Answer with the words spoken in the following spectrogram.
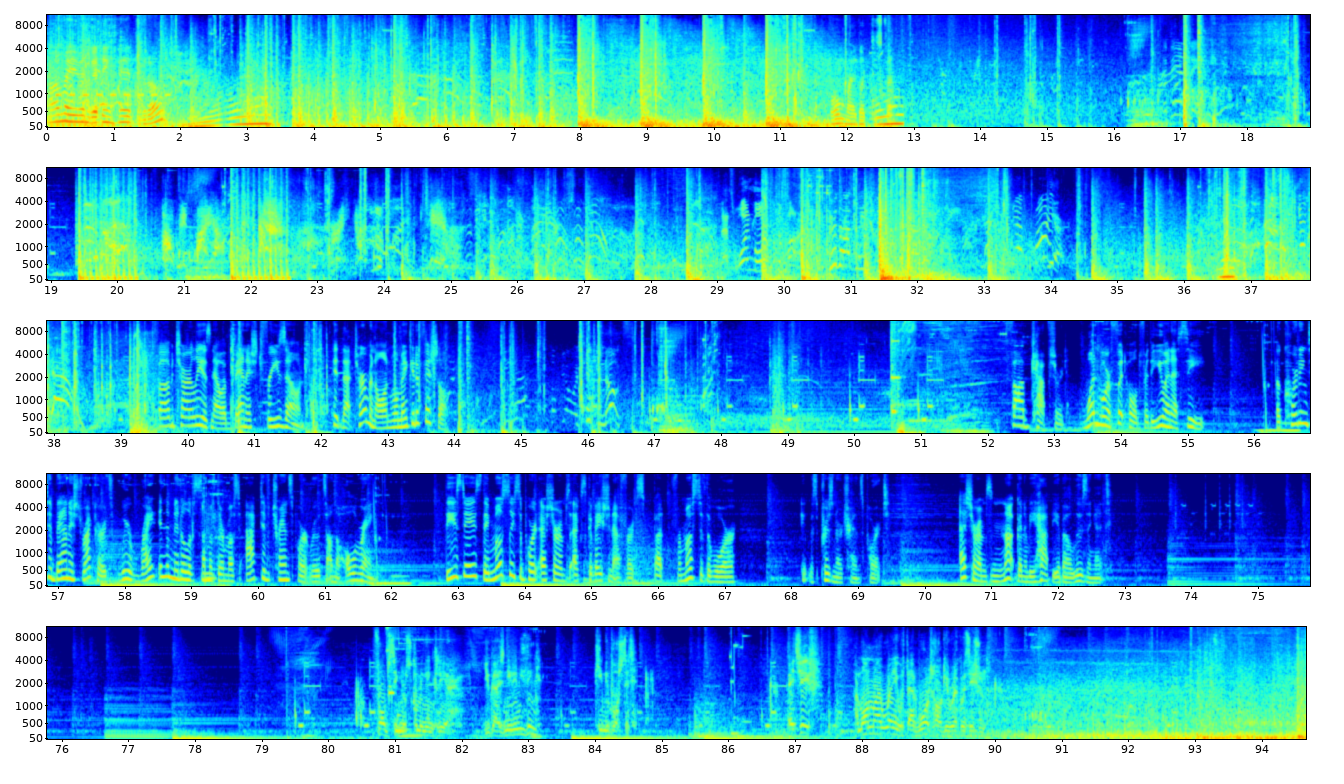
How am I even getting hit, bro? Oh my god, this guy. That's one more for the pot. You're the ugliest thing. Fire! Charlie is now a banished free zone. Hit that terminal and we'll make it official. Fob captured. One more foothold for the UNSC. According to Banished records, we're right in the middle of some of their most active transport routes on the whole ring. These days, they mostly support Escharum's excavation efforts, but for most of the war, it was prisoner transport. Escharum's not going to be happy about losing it. Fob signals coming in clear. You guys need anything? Keep me posted. Hey, Chief. I'm on my way with that warthoggy requisition.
